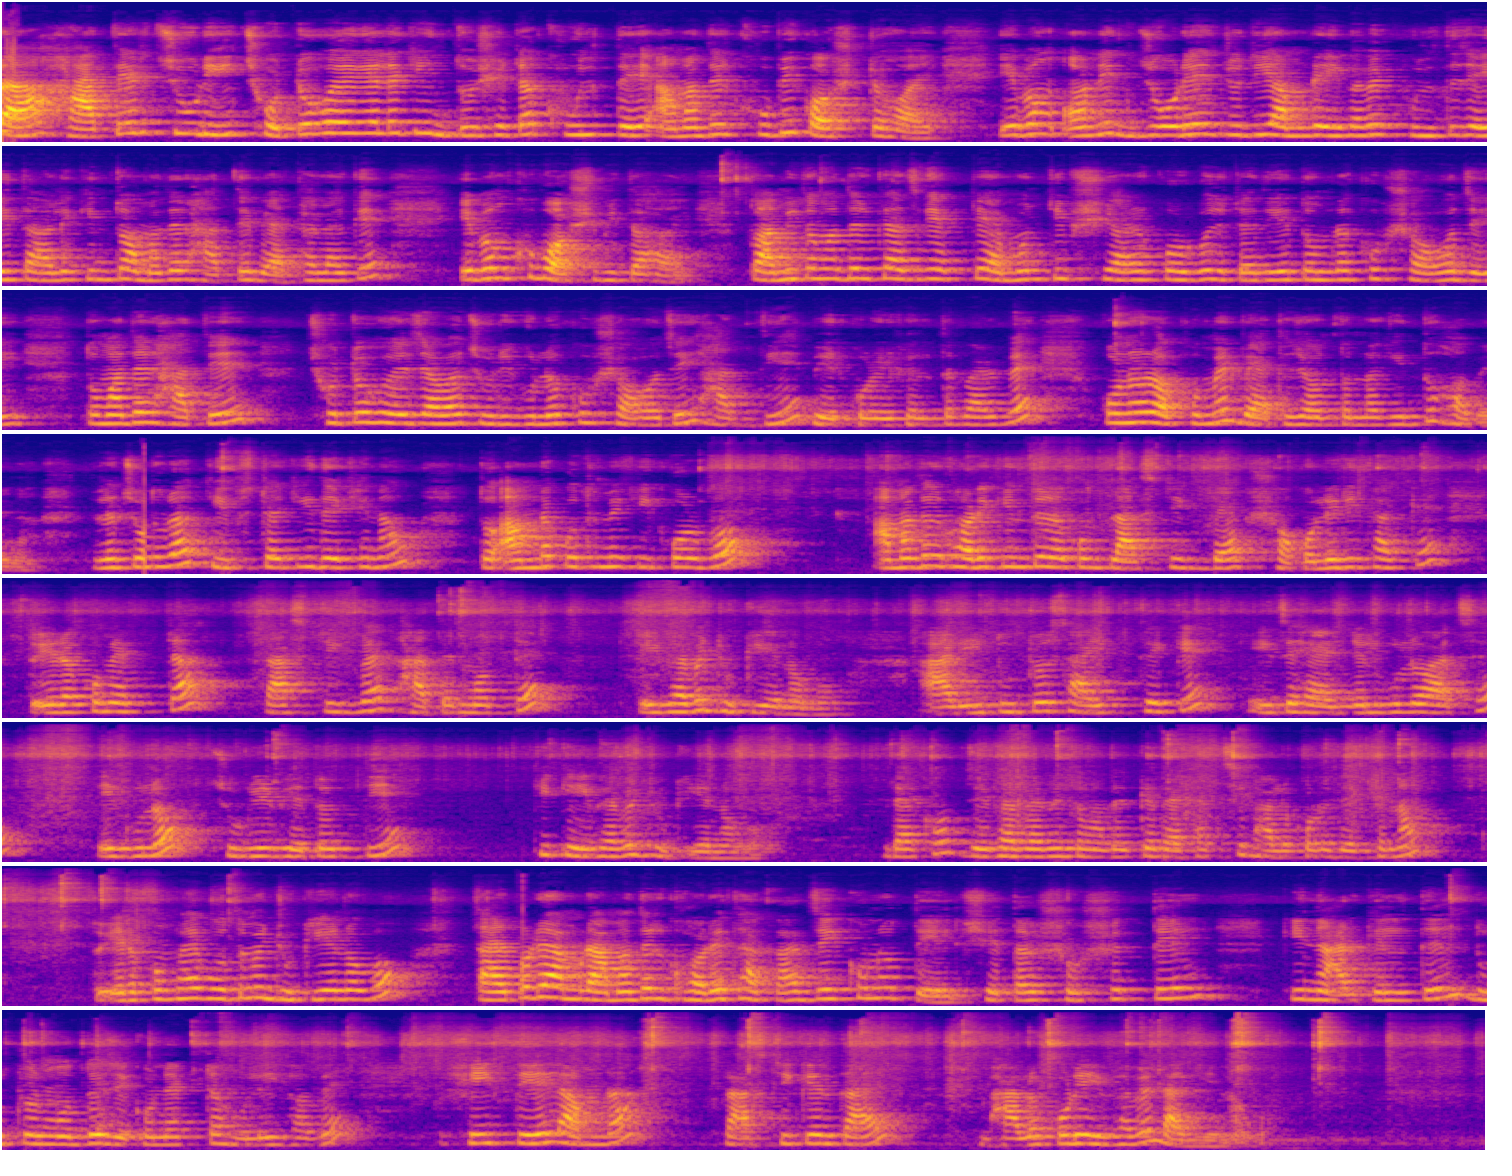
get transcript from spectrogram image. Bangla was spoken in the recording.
বন্ধুরা, হাতের চুড়ি ছোট হয়ে গেলে কিন্তু সেটা খুলতে আমাদের খুবই কষ্ট হয় এবং অনেক জোরে যদি আমরা এইভাবে খুলতে যাই তাহলে কিন্তু আমাদের হাতে ব্যথা লাগে এবং খুব অসুবিধা হয়। তো আমি তোমাদেরকে আজকে একটা এমন টিপ শেয়ার করব যেটা দিয়ে তোমরা খুব সহজেই তোমাদের হাতের ছোট হয়ে যাওয়া চুড়িগুলো খুব সহজেই হাত দিয়ে বের করে ফেলতে পারবে। কোনো রকমের ব্যথা যন্ত্রণা কিন্তু হবে না। তাহলে চতুরা টিপসটা কি দেখে নাও? তো আমরা প্রথমে কি করব? আমাদের ঘরে কিন্তু এরকম প্লাস্টিক ব্যাগ সকলেরই থাকে, তো এরকম একটা প্লাস্টিক ব্যাগ হাতের মধ্যে এইভাবে ঢুকিয়ে নেব। আর এই দুটো সাইড থেকে এই যে হ্যান্ডেলগুলো আছে, এগুলো চুড়ির ভেতর দিয়ে ঠিক এইভাবে ঢুকিয়ে নেব। দেখো, যেভাবে আমি তোমাদেরকে দেখাচ্ছি, ভালো করে দেখে নাও। তো এরকমভাবে প্রথমে ঢুকিয়ে নেব। তারপরে আমরা আমাদের ঘরে থাকা যে কোনো তেল সেটা সর্ষের তেল কি নারকেল তেল, দুটোর মধ্যে যে কোনো একটা হলেই হবে। সেই তেল আমরা প্লাস্টিকের গায়ে ভালো করে এইভাবে লাগিয়ে নেব।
